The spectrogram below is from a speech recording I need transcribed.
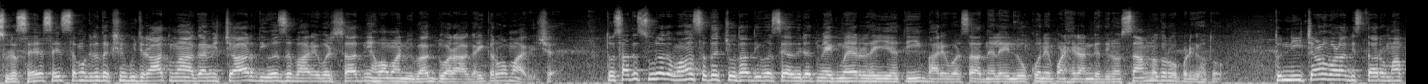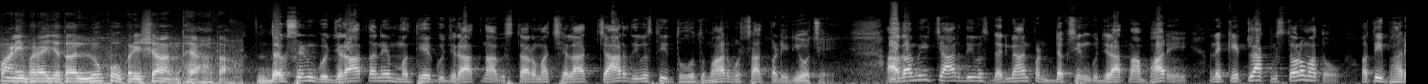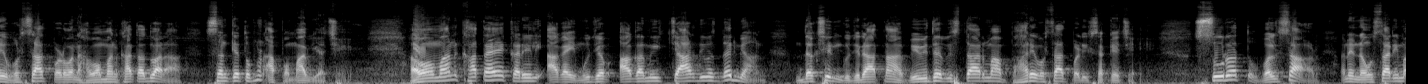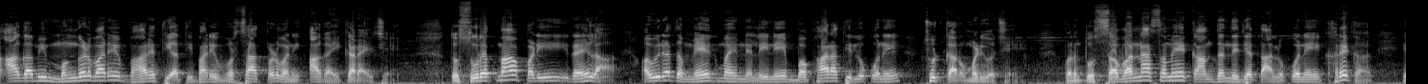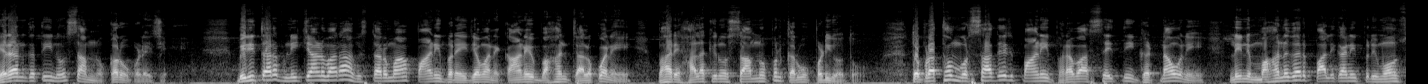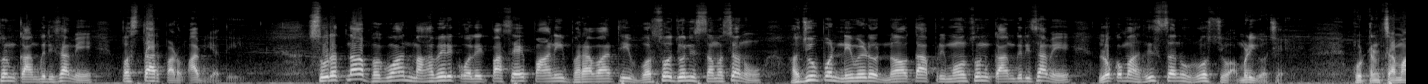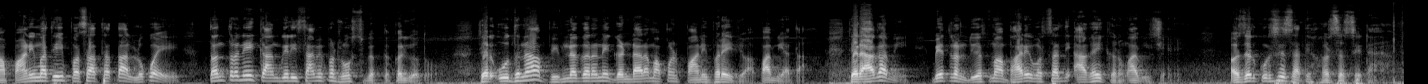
સુરત શહેર સહિત સમગ્ર દક્ષિણ ગુજરાતમાં આગામી ચાર દિવસ ભારે વરસાદની હવામાન વિભાગ દ્વારા આગાહી કરવામાં આવી છે. તો સાથે સુરતમાં સતત ચોથા દિવસે અવિરતમાં એક મહેર રહી હતી. ભારે વરસાદને લઈ લોકોને પણ હેરાનગતિનો સામનો કરવો પડ્યો હતો. તો નીચાણવાળા વિસ્તારોમાં પાણી ભરાઈ જતા લોકો પરેશાન થયા હતા. દક્ષિણ ગુજરાત અને મધ્ય ગુજરાતના વિસ્તારોમાં છેલ્લા ચાર દિવસથી ધોધમાર વરસાદ પડી રહ્યો છે. આગામી ચાર દિવસ દરમિયાન પણ દક્ષિણ ગુજરાતમાં ભારે અને કેટલાક વિસ્તારોમાં તો અતિ ભારે વરસાદ પડવાના હવામાન ખાતા દ્વારા સંકેતો પણ આપવામાં આવ્યા છે. હવામાન ખાતાએ કરેલી આગાહી મુજબ આગામી ચાર દિવસ દરમિયાન દક્ષિણ ગુજરાતના વિવિધ વિસ્તારમાં ભારે વરસાદ પડી શકે છે. સુરત, વલસાડ અને નવસારીમાં આગામી મંગળવારે ભારેથી અતિભારે વરસાદ પડવાની આગાહી કરાઈ છે. તો સુરતમાં પડી રહેલા અવિરત મેઘમહેરને લઈને બફારાથી લોકોને છુટકારો મળ્યો છે. પરંતુ સવારના સમયે કામધંધે જતા લોકોને ખરેખર હેરાનગતિનો સામનો કરવો પડે છે. બીજી તરફ નીચાણવાળા વિસ્તારોમાં પાણી ભરાઈ જવાને કારણે વાહન ચાલકોને ભારે હાલાકીનો સામનો પણ કરવો પડ્યો હતો. તો પ્રથમ વરસાદે જ પાણી ભરાવા સહિતની ઘટનાઓને લઈને મહાનગરપાલિકાની પ્રિમોન્સૂન કામગીરી સામે પસ્તાર પાડવામાં આવી હતી. સુરતના ભગવાન મહાવીર કોલેજ પાસે પાણી ભરાવાથી વર્ષો જૂની સમસ્યાનું હજુ પણ નિવેડો ન આવતા પ્રિમોન્સૂન કામગીરી સામે લોકોમાં રીતસરનો રોષ જોવા મળ્યો છે. ઘૂંટણસામાં પાણીમાંથી પસાર થતા લોકોએ તંત્રની કામગીરી સામે પણ રોષ વ્યક્ત કર્યો હતો. જ્યારે ઉધના, ભીમનગર અને ગંડારામાં પણ પાણી ભરાઈ જવા પામ્યા હતા. ત્યારે આગામી બે ત્રણ દિવસમાં ભારે વરસાદની આગાહી કરવામાં આવી છે. અઝર કુરશી સાથે હર્ષદ સેઠા.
